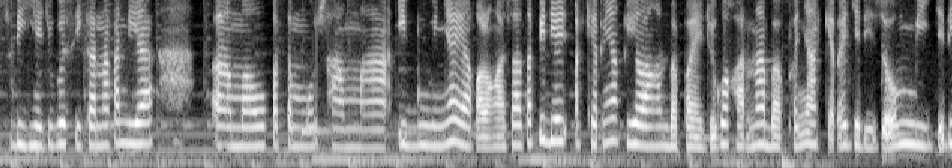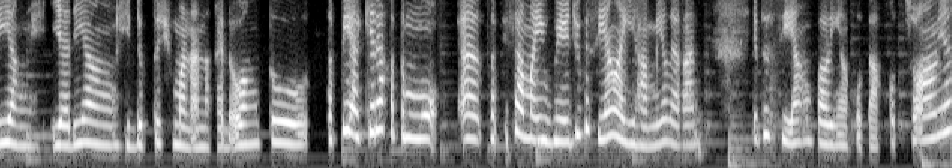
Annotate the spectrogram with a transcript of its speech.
sedihnya juga sih karena kan dia uh, mau ketemu sama ibunya ya kalau nggak salah. Tapi dia akhirnya kehilangan bapaknya juga karena bapaknya akhirnya jadi zombie. Jadi yang jadi yang hidup tuh cuman anaknya doang tuh. Tapi akhirnya ketemu eh, tapi sama ibunya juga sih yang lagi hamil ya kan. Itu sih yang paling aku takut. Soalnya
